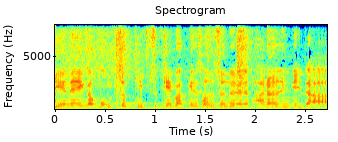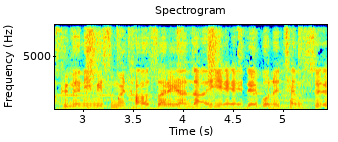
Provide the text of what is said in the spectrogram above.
DNA가 몸속 깊숙이 박힌 선수는 바란입니다. 그는 이미 25살이란 나이에 4번의 챔스,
